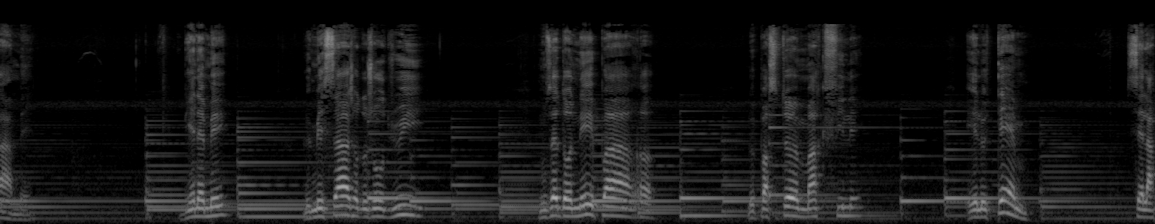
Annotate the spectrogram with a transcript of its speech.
Amen. Bien-aimés, le message d'aujourd'hui nous est donné par le pasteur Marc Filet et le thème, c'est la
